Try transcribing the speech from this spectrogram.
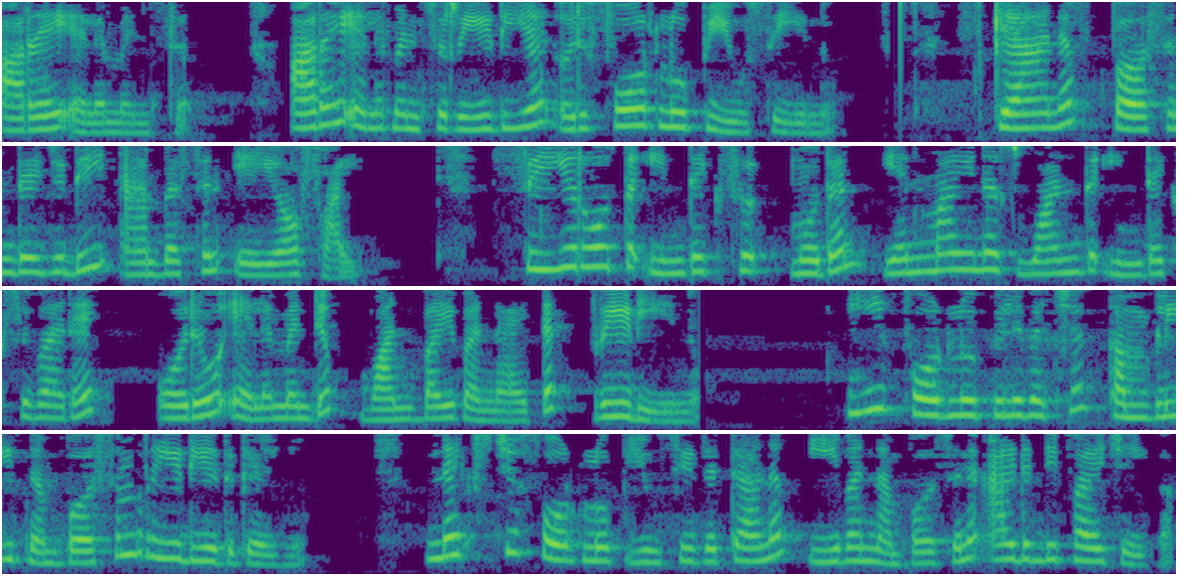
array elements array elements read ചെയ്യാൻ ഒരു ഫോർ ലൂപ്പ് യൂസ് ചെയ്യുന്നു. Scanf percentage D ampersand A of I zeroth index മുതൽ എൻ മൈനസ് വൺത് ഇൻഡെക്സ് വരെ ഓരോ എലമെന്റും വൺ ബൈ വൺ ആയിട്ട് റീഡ് ചെയ്യുന്നു. ഈ ഫോർ ലൂപ്പിൽ വെച്ച് കംപ്ലീറ്റ് നമ്പേഴ്സും റീഡ് ചെയ്ത് കഴിഞ്ഞു. നെക്സ്റ്റ് ഫോർ ലൂപ്പ് യൂസ് ചെയ്തിട്ടാണ് ഈവൻ നമ്പേഴ്സിനെ ഐഡന്റിഫൈ ചെയ്യുക.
